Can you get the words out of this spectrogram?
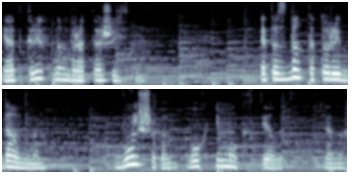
и открыв нам врата жизни. Это знак, который дан нам. Большего Бог не мог сделать для нас.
